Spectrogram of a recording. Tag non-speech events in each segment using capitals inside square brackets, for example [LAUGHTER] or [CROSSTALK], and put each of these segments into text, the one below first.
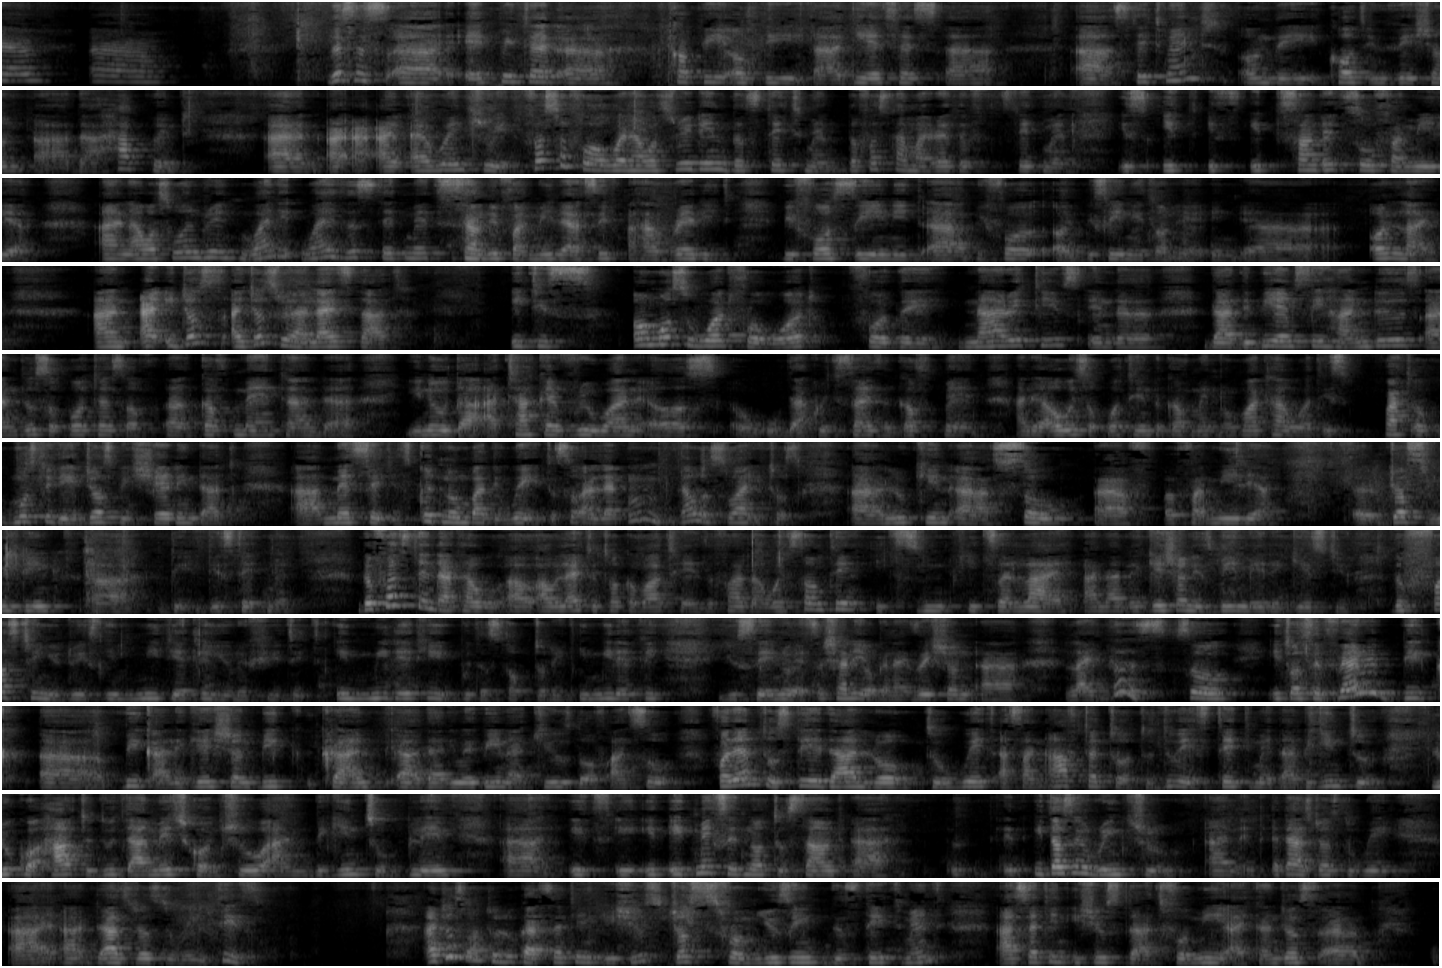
Hello. Uh, this is uh, a printed uh, copy of the uh, DSS uh, uh, statement on the court invasion uh, that happened. And I, I, I went through it. First of all, when I was reading the statement, the first time I read the statement, it, it, it sounded so familiar. And I was wondering, why, why is this statement [LAUGHS] sounding familiar as if I have read it before seeing it, before seeing it on, in, online. And I just I just realized that it is almost word for word for the narratives in the that the BMC handles and those supporters of uh, government and uh, you know that attack everyone else uh, that criticize the government and they're always supporting the government no matter what. Is part of mostly they just be sharing that uh, message. It's good number the way so I like mm, that was why it was uh, looking so familiar uh, just reading uh, the, the statement. The first thing that I, I, would like to talk about here is the fact that when something it's it's a lie, an allegation is being made against you, the first thing you do is immediately you refute it. Immediately you put a stop to it. Immediately you say no, especially organization uh, like this. So it was a very big uh, big allegation, big crime uh, that you were being accused of, and so for them to stay that long to wait as an afterthought to do a statement and begin to look at how to do damage control and begin to blame. Uh, uh, it, it, it makes it not to sound, uh, it, it doesn't ring true. And it, that's just the way, uh, uh, that's just the way it is. I just want to look at certain issues just from using the statement, uh, certain issues that for me, I can just, uh,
